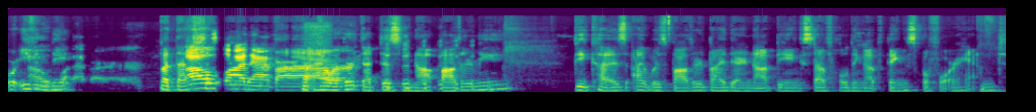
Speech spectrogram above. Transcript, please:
Or even oh, ma- whatever. but that's oh, just, whatever. but however, that does not bother me because I was bothered by there not being stuff holding up things beforehand.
